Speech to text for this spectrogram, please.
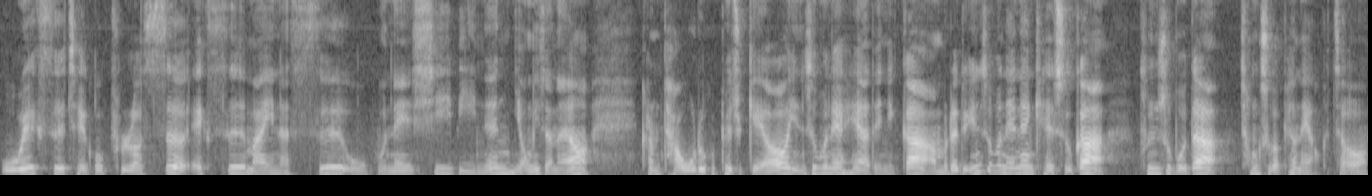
5x 제곱 플러스 x 마이너스 5분의 12는 0이잖아요. 그럼 다 5를 곱해줄게요. 인수분해 해야 되니까 아무래도 인수분해는 개수가 분수보다 정수가 편해요. 그쵸?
